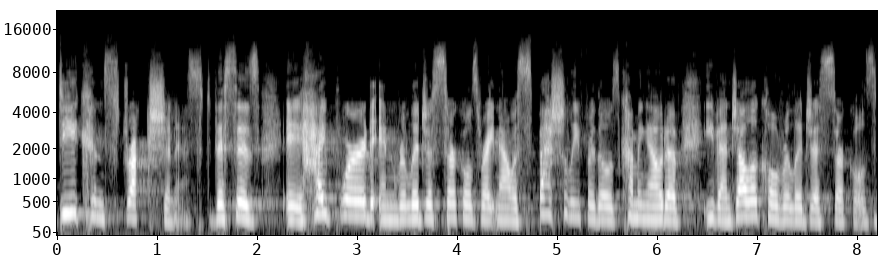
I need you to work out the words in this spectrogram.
deconstructionist. This is a hype word in religious circles right now, especially for those coming out of evangelical religious circles.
